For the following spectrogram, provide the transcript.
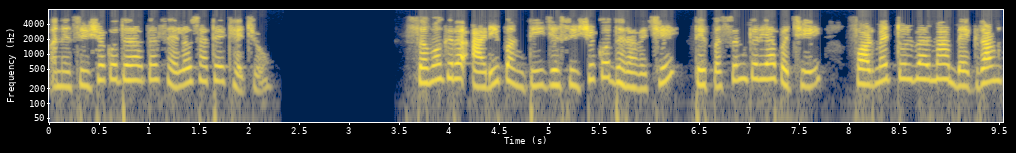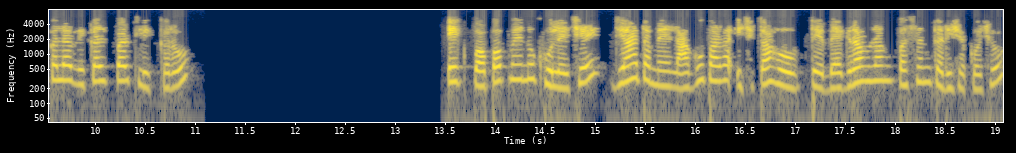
અને શીર્ષકો ધરાવતા સેલો સાથે ખેંચો. સમગ્ર આડી પંક્તિ જે શીર્ષકો ધરાવે છે તે પસંદ કર્યા પછી ફોર્મેટ ટૂલબારમાં બેકગ્રાઉન્ડ કલર વિકલ્પ પર ક્લિક કરો. એક પોપઅપ મેનુ ખુલે છે જ્યાં તમે લાગુ પાડવા ઈચ્છતા હોવ તે બેકગ્રાઉન્ડ રંગ પસંદ કરી શકો છો.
